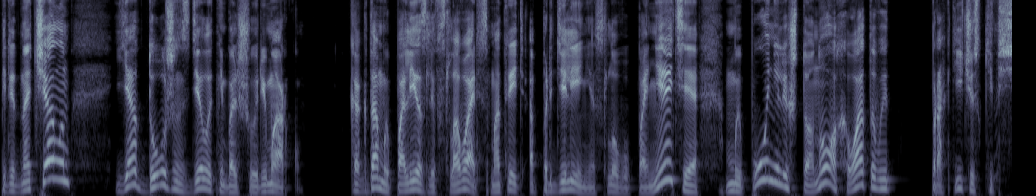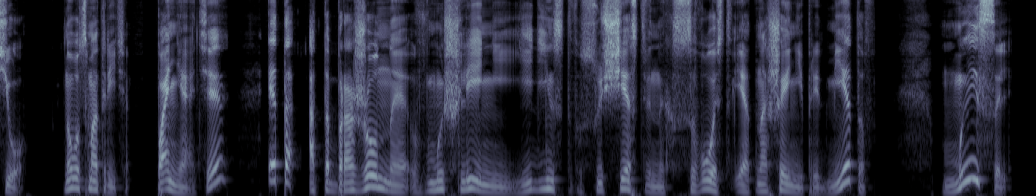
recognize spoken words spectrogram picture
Перед началом я должен сделать небольшую ремарку. Когда мы полезли в словарь смотреть определение слову «понятие», мы поняли, что оно охватывает практически все. Ну вот смотрите. Понятие — это отображенное в мышлении единство существенных свойств и отношений предметов, мысль,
